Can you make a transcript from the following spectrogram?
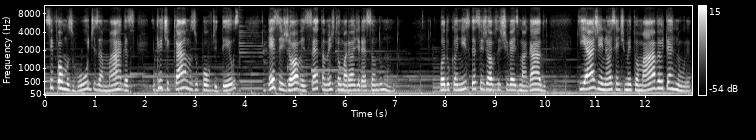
Se formos rudes, amargas e criticarmos o povo de Deus, esses jovens certamente tomarão a direção do mundo. Quando o caniço desses jovens estiver esmagado, que haja em nós sentimento amável e ternura,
